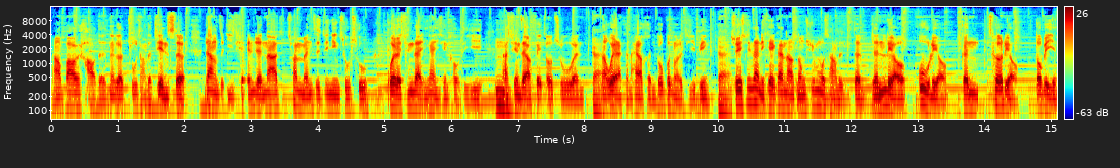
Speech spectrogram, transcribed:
然后包括好的那个猪场的建设，让以前人呐串门子进进出出，为了现在你看以前口蹄疫，那现在有非洲猪瘟，对，那未来可能还有很多不同的疾病。对，所以现在你可以看到农畜牧场的的人流、物流跟车流都被严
